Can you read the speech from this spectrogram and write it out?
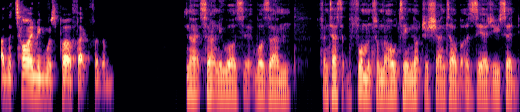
and the timing was perfect for them. No, it certainly was. It was um fantastic performance from the whole team, not just Chantelle, but as, as you said,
